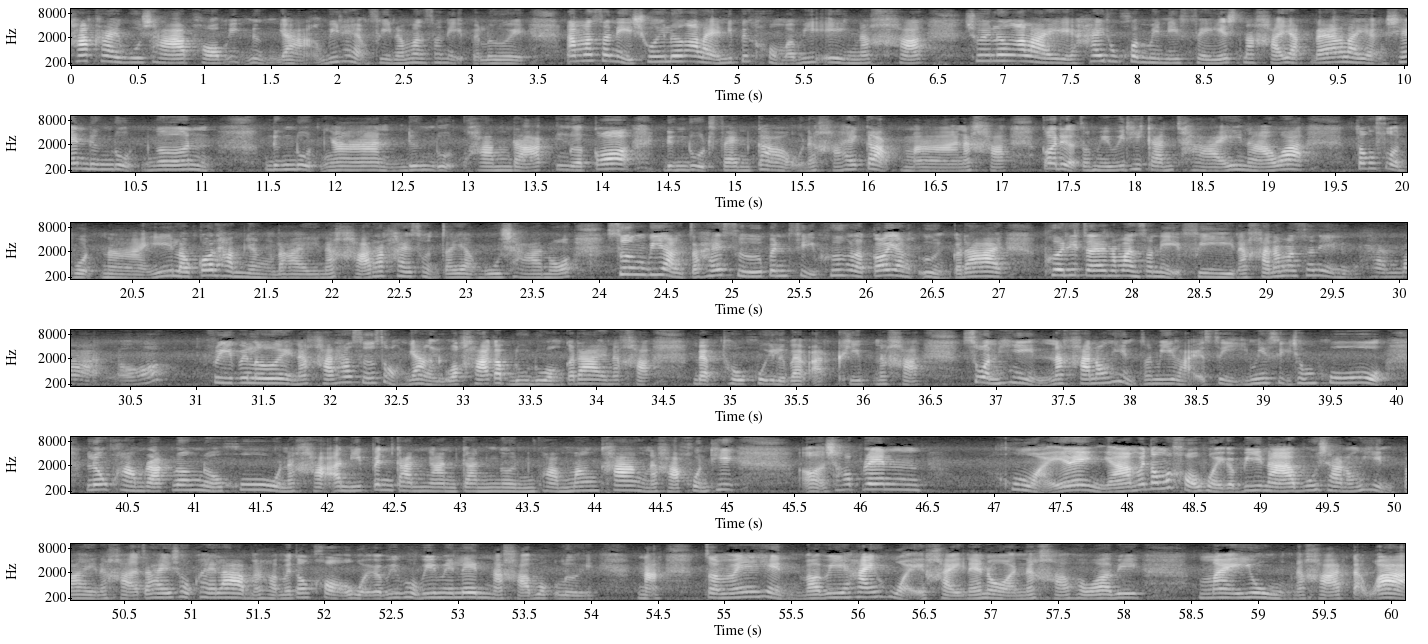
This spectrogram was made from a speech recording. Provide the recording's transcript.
ถ้าใครบูชาพร้อมอีกหนึ่งอย่างบี้แถมฟรีน้ำมันเสน่ห์ไปเลย น้ำมันเสน่ห์ช่วยเรื่องอะไร อันนี้เป็นของบาบี้เองนะคะ ช่วยเรื่องอะไรให้ทุกคน manifest นะคะ อยากได้อะไรอย่างเช่น ดึงดูดเงิน ดึงดูดงาน ดึงดูดความรักแล้วก็ดึงดูดแฟนเก่านะคะ ให้กลับมานะคะ ก็เดี๋ยวจะมีวิธีการใช้นะว่าต้องสวดบทไหนแล้วก็ทำอย่างไรนะคะ ถ้าใครสนใจอยากบูชาเนาะซึ่งบี้อยากจะให้ซื้อเป็นสีพึ่งแล้วก็อย่างอื่นก็ได้ เพื่อที่จะได้น้ำมันเสน่ห์ฟรีนะคะ น้ำมันเสน่ห์หนึ่งพัน1,000 บาทเนาะฟรีไปเลยนะคะ ถ้าซื้อ 2 อย่างหรือว่าคล้ากับดูดวงก็ได้นะคะ แบบโทรคุยหรือแบบอัดคลิปนะคะ ส่วนหินนะคะ น้องหินจะมีหลายสีมีสีชมพู เรื่องความรักเรื่องเนื้อคู่นะคะ อันนี้เป็นการงานการเงินความมั่งคั่งนะคะ คนที่ออชอบเล่น หวยอะไรอย่างเงี้ยไม่ต้องมาขอหวยกับบี้นะ บูชาน้องหินไปนะคะ จะให้โชคให้ลาบนะคะ ไม่ต้องขอหวยกับบี้เพราะบี้ไม่เล่นนะคะ บอกเลยนะ จะไม่เห็นว่าบี้ให้หวยใครแน่นอนนะคะ เพราะว่าบี้ไม่ยุ่งนะคะ แต่ว่า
